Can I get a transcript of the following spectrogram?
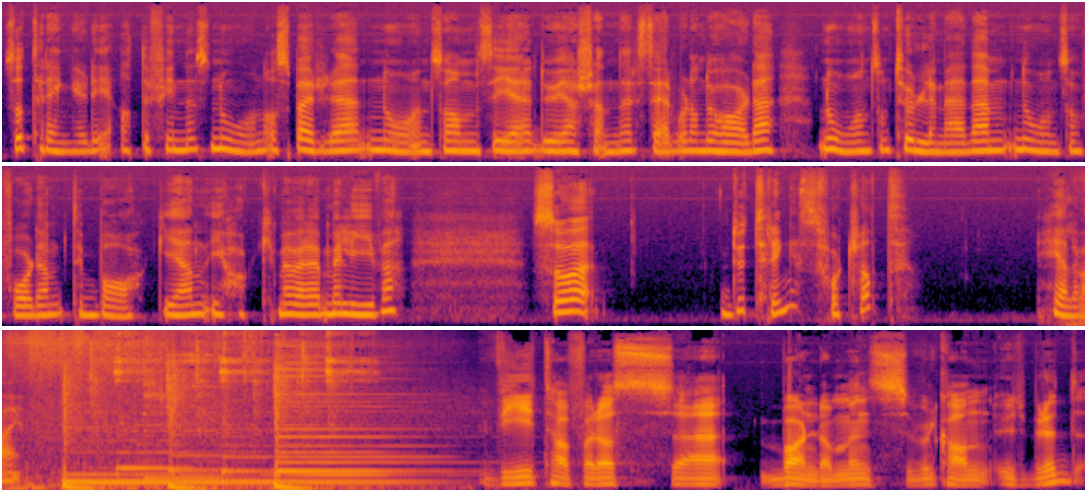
så trenger de at det finnes noen å spørre, noen som sier 'du, jeg skjønner, ser hvordan du har det', noen som tuller med dem, noen som får dem tilbake igjen i hakk med, med livet. Så du trengs fortsatt hele veien. Vi tar for oss eh, barndommens vulkanutbrudd,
